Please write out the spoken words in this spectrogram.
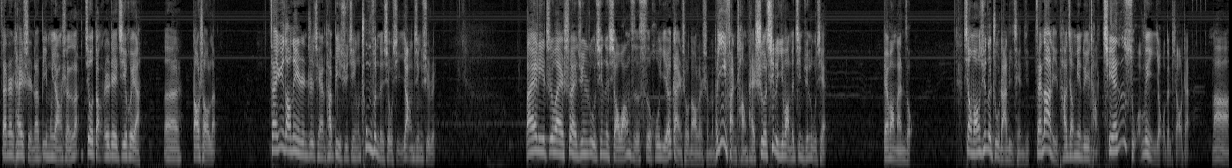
在那开始呢，闭目养神了，就等着这机会啊，呃，到手了。在遇到那人之前，他必须进行充分的休息，养精蓄锐。百里之外率军入侵的小王子似乎也感受到了什么，他一反常态，舍弃了以往的进军路线，该往南走，向王勋的驻扎地前进。在那里，他将面对一场前所未有的挑战。那！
